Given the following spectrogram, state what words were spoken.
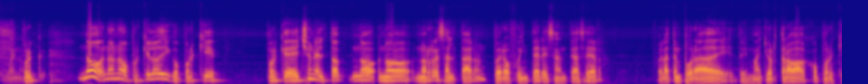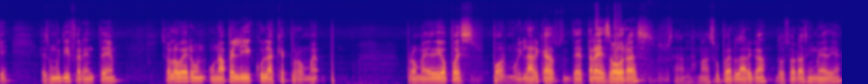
bueno. no, no, no, ¿por qué lo digo? Porque, porque de hecho en el top no, no, no resaltaron, pero fue interesante hacer. Fue la temporada de, mayor trabajo porque es muy diferente solo ver una película que promedio, pues por muy larga, de tres horas, o sea, la más súper larga, dos horas y media,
